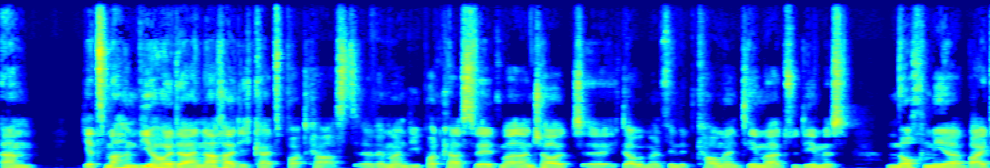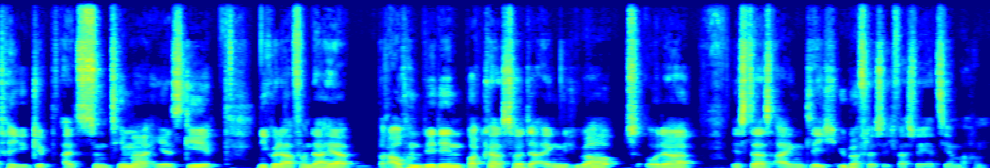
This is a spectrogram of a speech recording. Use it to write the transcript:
Ähm, jetzt machen wir heute einen Nachhaltigkeitspodcast. Äh, wenn man die Podcast-Welt mal anschaut, äh, ich glaube, man findet kaum ein Thema, zu dem es noch mehr Beiträge gibt als zum Thema ESG. Nicola, von daher brauchen wir den Podcast heute eigentlich überhaupt oder ist das eigentlich überflüssig, was wir jetzt hier machen?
